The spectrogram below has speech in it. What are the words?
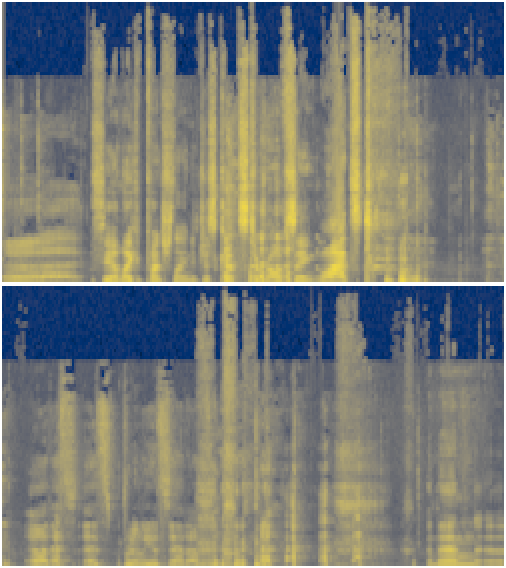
Uh, See, I like a punchline. It just cuts to Rob saying, "What?" oh, that's that's brilliant setup. And then, uh,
